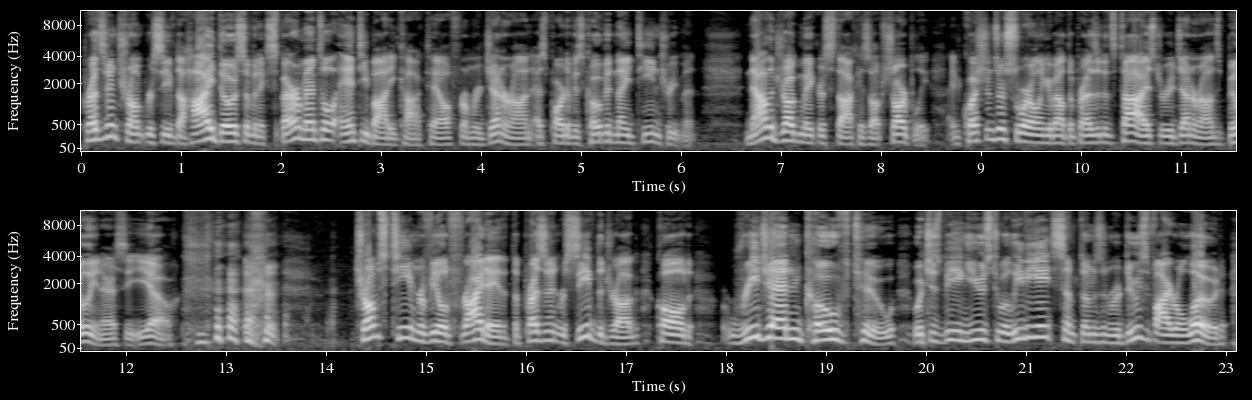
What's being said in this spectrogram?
President Trump received a high dose of an experimental antibody cocktail from Regeneron as part of his COVID 19 treatment. Now the drug maker's stock is up sharply, and questions are swirling about the president's ties to Regeneron's billionaire CEO. Trump's team revealed Friday that the president received the drug called REGN-COV2, which is being used to alleviate symptoms and reduce viral load.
